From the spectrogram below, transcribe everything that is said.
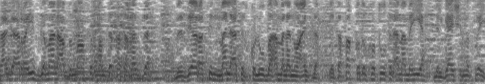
فاجأ الرئيس جمال عبد الناصر منطقة غزة بزيارة ملأت القلوب أملا وعزة لتفقد الخطوط الأمامية للجيش المصري.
